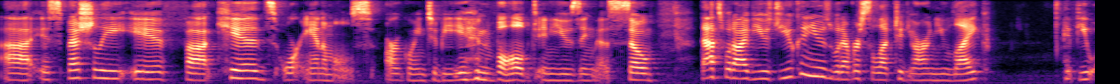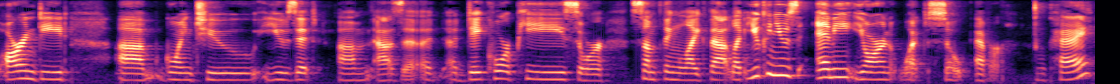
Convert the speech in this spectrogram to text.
uh, especially if uh, kids or animals are going to be involved in using this. So that's what I've used. You can use whatever selected yarn you like. If you are indeed um, going to use it um, as a, a, decor piece or something like that, like you can use any yarn whatsoever. Okay,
